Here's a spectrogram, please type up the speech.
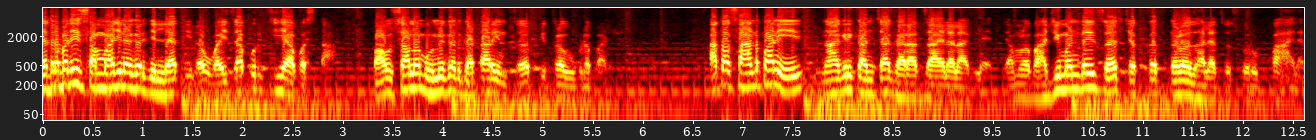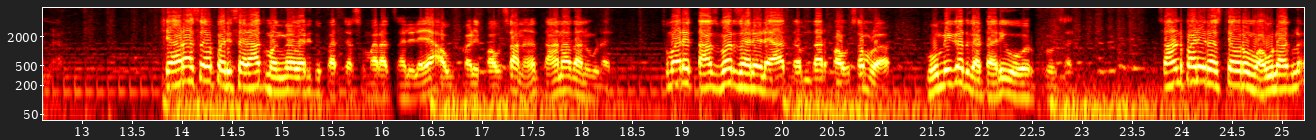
छत्रपती संभाजीनगर जिल्ह्यातील वैजापूरची ही अवस्था पावसानं भूमिगत गटारींचं पितळ उघडं पाडलं. आता सांडपाणी नागरिकांच्या घरात जायला लागले त्यामुळे भाजी मंडईचं चक्क तळ झाल्याचं स्वरूप पाहायला मिळालं. शहरासह परिसरात मंगळवारी दुपारच्या सुमारास झालेल्या या अवकाळी पावसानं दानादान उडाली. सुमारे तासभर झालेल्या दमदार पावसामुळे भूमिगत गटारी ओव्हरफ्लो झाली. सांडपाणी रस्त्यावरून वाहू लागलं.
